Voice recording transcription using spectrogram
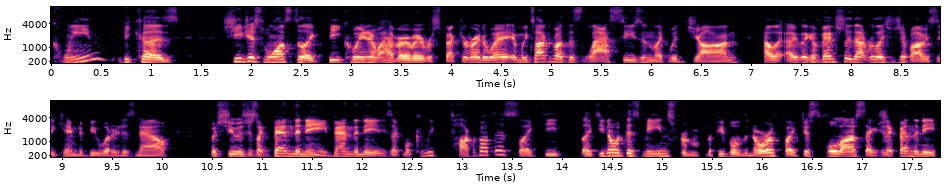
queen because she just wants to like be queen and have everybody respect her right away. And we talked about this last season, like with John, how like, like eventually that relationship obviously came to be what it is now. But she was just like bend the knee, bend the knee. He's like, well, can we talk about this? Like, do you, like do you know what this means from the people of the North? Like, just hold on a second. She's like, bend the knee.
